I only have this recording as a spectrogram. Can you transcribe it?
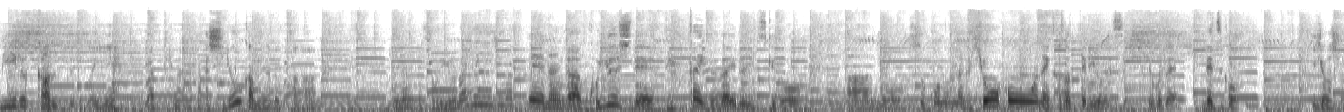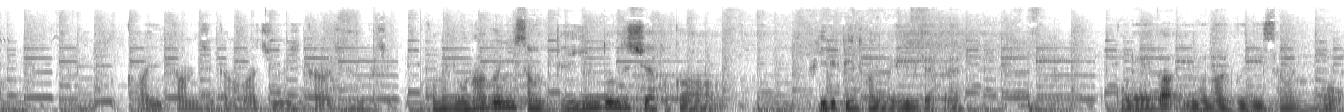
ビル館ってとこにね、やってきました。なんか資料館みたいなとこかな？で、なんかその与那国島って、なんか固有種ででっかい具がいるんですけど、あの、そこのなんか標本をね、飾ってるようです。ということで、レッツゴー行きましょう。開館時間は10時から16時。この与那国山ってインドネシアとか、フィリピンとかにもいるみたいだね。これが与那国山のこ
